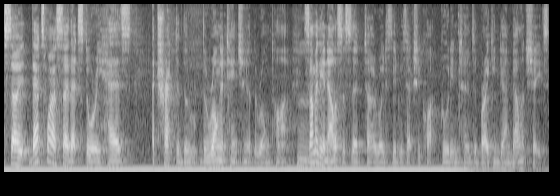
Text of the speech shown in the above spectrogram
so that's why I say that story has attracted the, the wrong attention at the wrong time. Some of the analysis that uh, Reuters did was actually quite good in terms of breaking down balance sheets.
